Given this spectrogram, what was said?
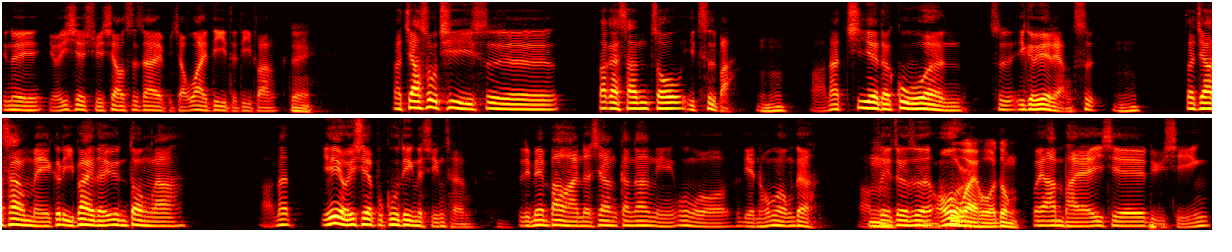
因为有一些学校是在比较外地的地方，对，那加速器是。大概三周一次吧，嗯哼，啊，那企业的顾问是一个月两次，嗯，再加上每个礼拜的运动啦，啊，那也有一些不固定的行程，里面包含了像刚刚你问我脸红红的，啊，所以这个是偶尔户外活动。会安排一些旅行，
